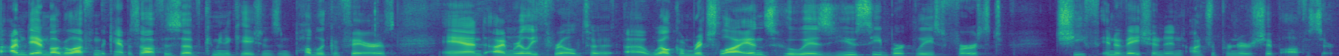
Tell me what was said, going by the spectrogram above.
I'm Dan Mogulof from the Campus Office of Communications and Public Affairs, and I'm really thrilled to uh, welcome Rich Lyons, who is UC Berkeley's first Chief Innovation and Entrepreneurship Officer.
